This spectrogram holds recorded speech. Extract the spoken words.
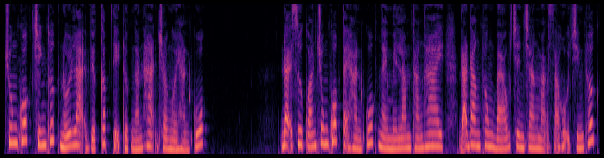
Trung Quốc chính thức nối lại việc cấp thị thực ngắn hạn cho người Hàn Quốc. Đại sứ quán Trung Quốc tại Hàn Quốc ngày 15 tháng 2 đã đăng thông báo trên trang mạng xã hội chính thức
